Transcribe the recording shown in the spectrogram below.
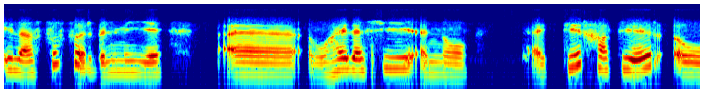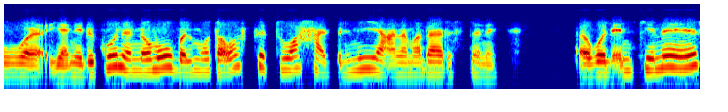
إلى 0% آه وهذا الشيء إنه كثير خطير ويعني بيكون النمو بالمتوسط 1% على مدار السنة. والانكماش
